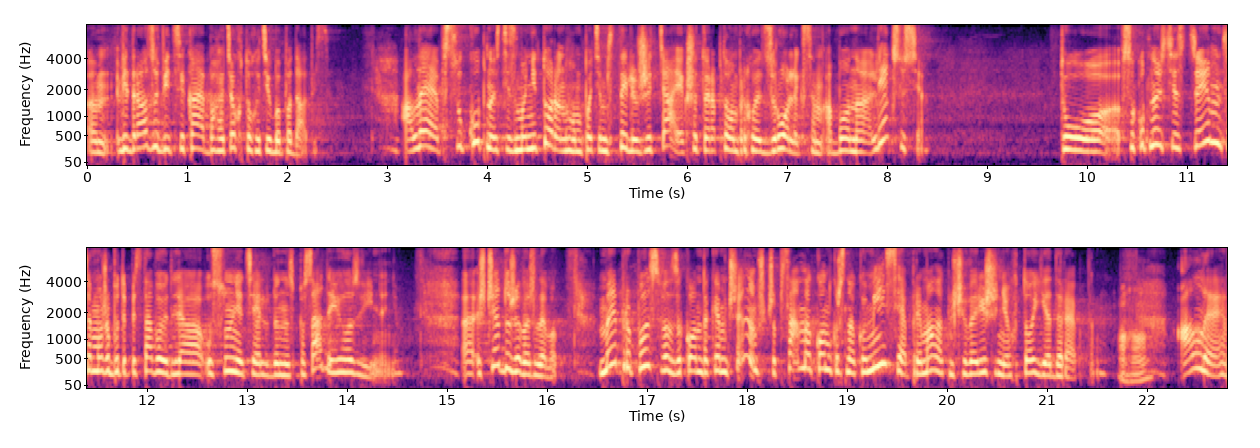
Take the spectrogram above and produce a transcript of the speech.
е, відразу відсікає багатьох, хто хотів би податися. Але в сукупності з моніторингом потім стилю життя, якщо ти раптово приходиш з Роліксом або на Лексусі, то в сукупності з цим це може бути підставою для усунення цієї людини з посади і його звільнення. Ще дуже важливо, ми прописували закон таким чином, щоб саме конкурсна комісія приймала ключове рішення, хто є директором. Ага. Але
